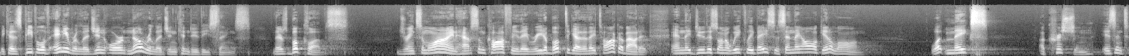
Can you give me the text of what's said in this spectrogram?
Because people of any religion or no religion can do these things. There's book clubs. Drink some wine, have some coffee, they read a book together, they talk about it, and they do this on a weekly basis, and they all get along. What makes a Christian isn't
